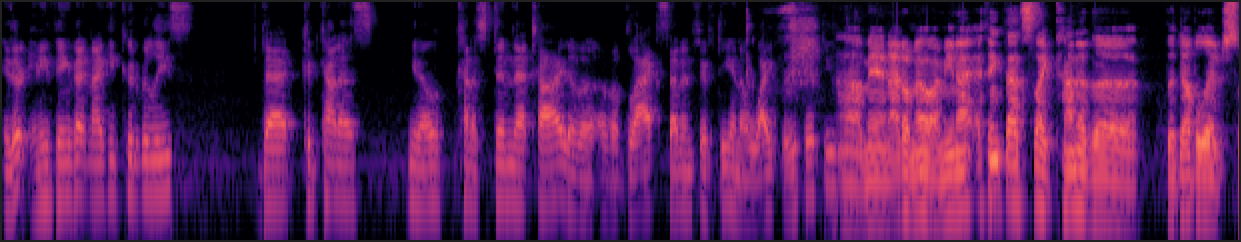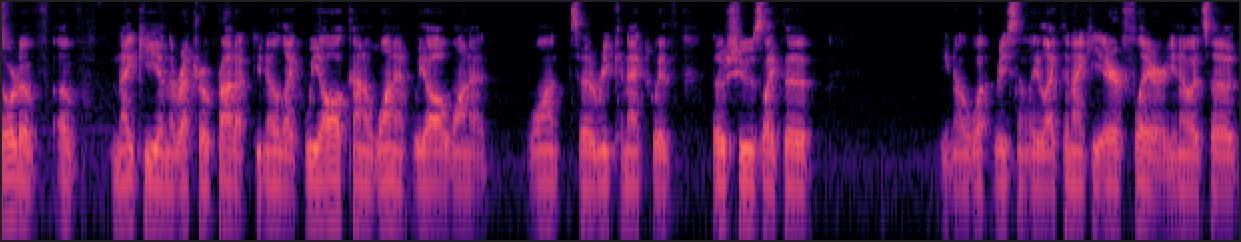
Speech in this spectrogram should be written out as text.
Is there anything that Nike could release that could kind of, you know, kind of stem that tide of a of a black 750 and a white 350? Uh, man, I don't know. I mean, I, I think that's like kind of the the double edged sword of of Nike and the retro product. You know, like we all kind of want it. We all want to want to reconnect with those shoes, like the you know what recently, like the Nike Air Flare. You know, it's a,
